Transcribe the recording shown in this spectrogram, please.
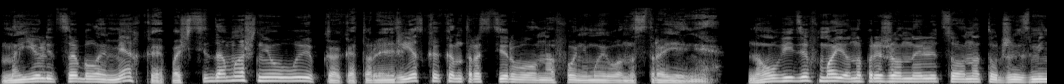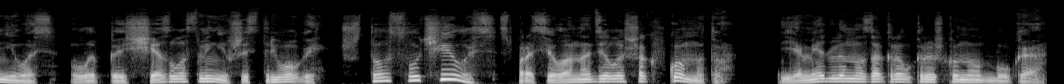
На ее лице была мягкая, почти домашняя улыбка, которая резко контрастировала на фоне моего настроения. Но увидев мое напряженное лицо, она тут же изменилась. Улыбка исчезла, сменившись тревогой. «Что случилось?» — спросила она, делая шаг в комнату. Я медленно закрыл крышку ноутбука.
